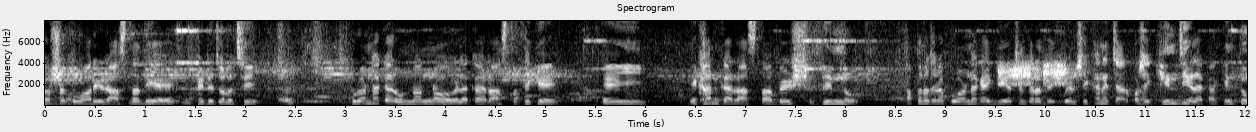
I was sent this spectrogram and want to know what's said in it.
দর্শক ওয়ারি রাস্তা দিয়ে হেঁটে চলেছি। পুরান ঢাকার অন্যান্য এলাকার রাস্তা থেকে এই এখানকার রাস্তা বেশ ভিন্ন। আপনারা যারা পুরান ঢাকায় গিয়েছেন, তারা দেখবেন সেখানে চারপাশে ঘিঞ্জি এলাকা। কিন্তু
